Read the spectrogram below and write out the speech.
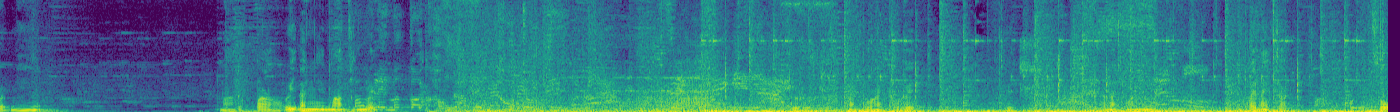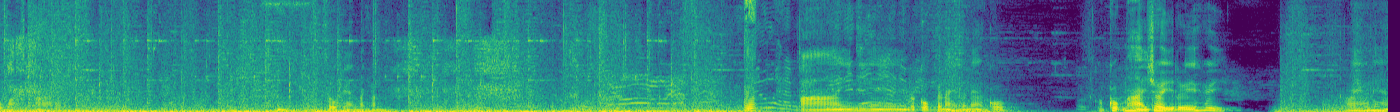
แบบนี้ มาหรือเปล่าเอ้ยนั่นไงมาจริงด้วยหายตัวหายตัวเฮ้ยเฮ้ยไปไหนวะเนี่ยไปไหนจ๊ะโอ้ยโซมาสิหายแล้วโซแทนแล้วกัน ตายนี่ไงแล้วกบไปไหนแล้วเนี่ยกบกบหายเฉยเลยเฮ้ยทำไมวะเนี่ย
